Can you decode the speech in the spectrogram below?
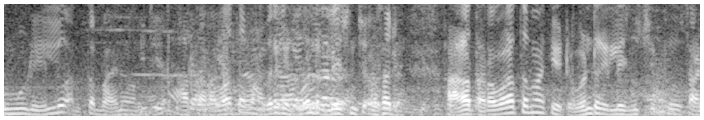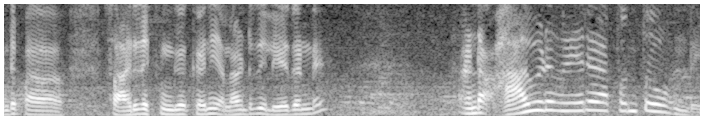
మూడు ఏళ్ళు అంత బాగానే ఉంది. ఆ తర్వాత మా అందరికి ఎటువంటి రిలేషన్షిప్ సారీ ఆ తర్వాత మాకు ఎటువంటి రిలేషన్షిప్ అంటే శారీరకంగా కానీ ఎలాంటిది లేదండి. అండ్ ఆవిడ వేరే అతనితో ఉండి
